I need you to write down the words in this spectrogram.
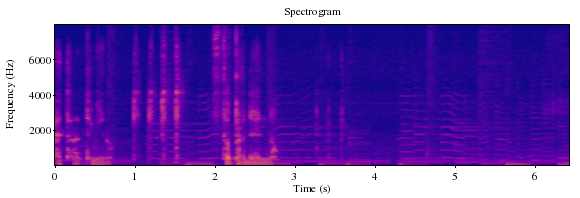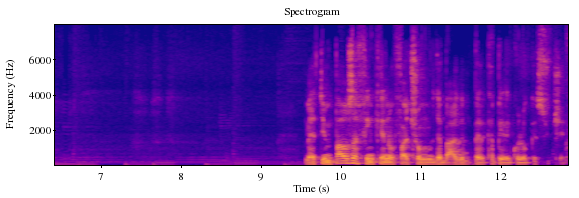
Aspetta un attimino. Sto perdendo. Metto in pausa finché non faccio un debug per capire quello che succede.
